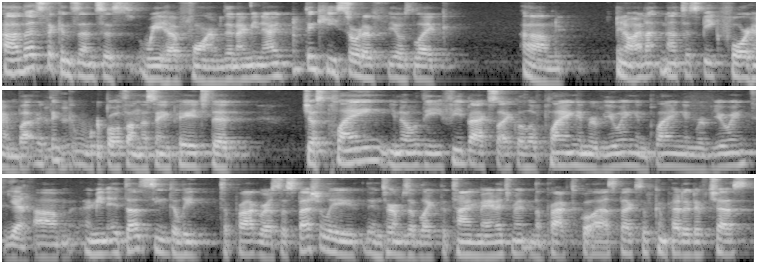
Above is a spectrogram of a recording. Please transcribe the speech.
Uh, that's the consensus we have formed, and I mean, I think he sort of feels like um, you know, not, not to speak for him, but I think mm-hmm. we're both on the same page that just playing, you know, the feedback cycle of playing and reviewing and playing and reviewing. Yeah. Um, I mean, it does seem to lead to progress, especially in terms of like the time management and the practical aspects of competitive chess.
